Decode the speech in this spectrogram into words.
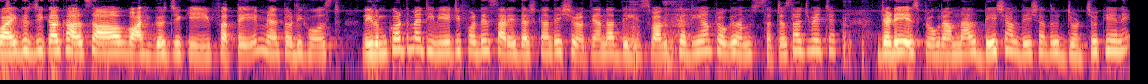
ਵਾਹਿਗੁਰੂ ਜੀ ਕਾ ਖਾਲਸਾ, ਵਾਹਿਗੁਰੂ ਜੀ ਕੀ ਫਤਿਹ। ਮੈਂ ਤੁਹਾਡੀ ਹੋਸਟ ਨੀਲਮ ਕੌਰ ਤੇ ਮੈਂ ਟੀਵੀ 84 ਦੇ ਸਾਰੇ ਦਰਸ਼ਕਾਂ ਤੇ ਸ਼ਰੋਤਿਆਂ ਦਾ ਦਿਲੀ ਸਵਾਗਤ ਕਰਦੀ ਹਾਂ ਪ੍ਰੋਗਰਾਮ ਸੱਚੋ ਸੱਚ ਵਿੱਚ, ਜਿਹੜੇ ਇਸ ਪ੍ਰੋਗਰਾਮ ਨਾਲ ਦੇਸ਼ਾਂ ਵਿਦੇਸ਼ਾਂ ਤੋਂ ਜੁੜ ਚੁੱਕੇ ਨੇ।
